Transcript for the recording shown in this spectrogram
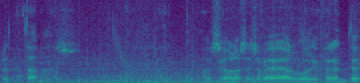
Ventanas. A ver si ahora se ve algo diferente.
